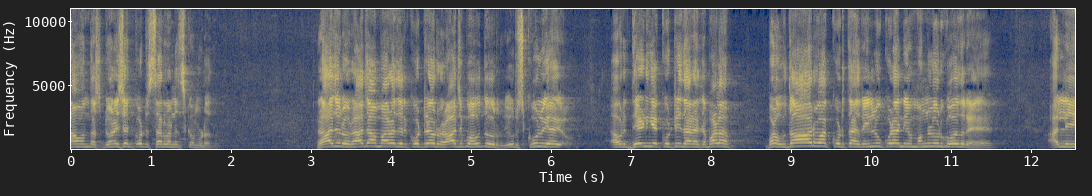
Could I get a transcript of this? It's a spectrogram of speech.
ನಾವೊಂದಷ್ಟು ಡೊನೇಷನ್ ಕೊಟ್ಟು ಸರ್ ಅನ್ನಿಸ್ಕೊಂಬಿಡೋದು. ರಾಜರು ರಾಜ ಮಹಾರಾಜರು ಕೊಟ್ಟರೆ ಅವರು ರಾಜ ಬಹದ್ದೂರ್ ಇವರು ಸ್ಕೂಲ್ಗೆ ಅವ್ರ ದೇಣಿಗೆ ಕೊಟ್ಟಿದ್ದಾರೆ ಅಂತ ಭಾಳ ಭಾಳ ಉದಾರವಾಗಿ ಕೊಡ್ತಾಯಿದ್ರು ಇಲ್ಲೂ ಕೂಡ ನೀವು ಮಂಗಳೂರಿಗೆ ಹೋದರೆ ಅಲ್ಲಿ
